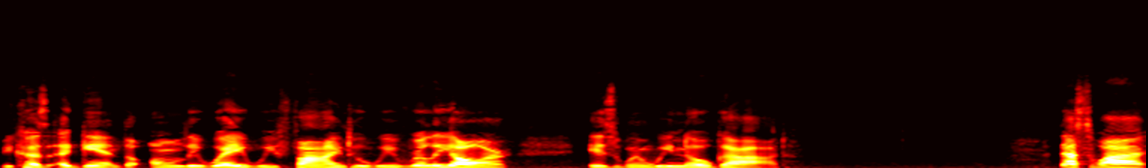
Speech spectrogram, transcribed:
Because, again, the only way we find who we really are is when we know God. That's why,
